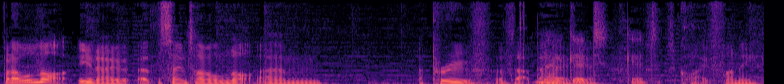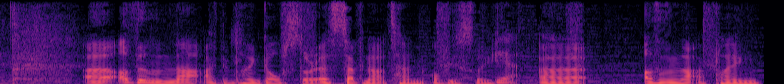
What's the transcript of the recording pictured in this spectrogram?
but I will not, you know, at the same time, I will not um, approve of that behaviour. no, good, good. It's quite funny. Uh, other than that, I've been playing Golf Story. Uh, 7 out of 10, obviously. Yeah. Uh, other than that, I'm playing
